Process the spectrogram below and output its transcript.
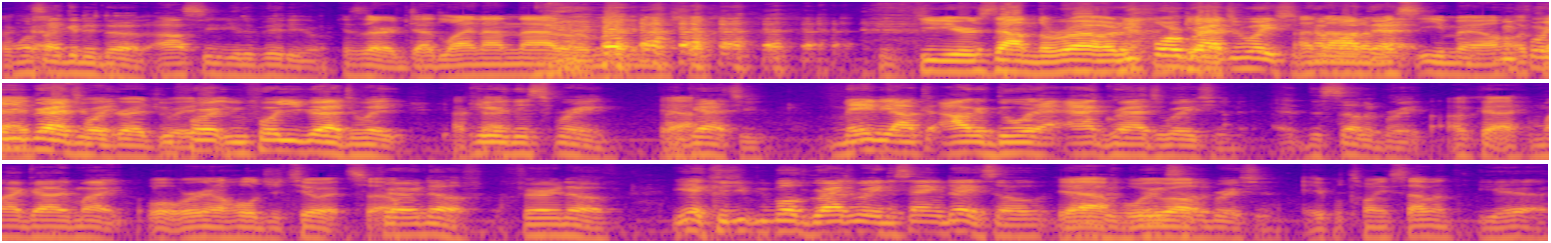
once I get it done. I'll send you the video Is there a deadline on that, or am I gonna a few years down the road before graduation. Anonymous that? email before Okay, you graduate. Before Before, before you graduate Okay. here this spring. Yeah. I got you. Maybe I'll I'll do it at, at graduation to celebrate. okay. My guy Mike. Well, we're gonna hold you to it. So Fair enough. Fair enough. Yeah, because you, you both graduating the same day, so Yeah, we will. celebration. April twenty seventh. Yeah,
